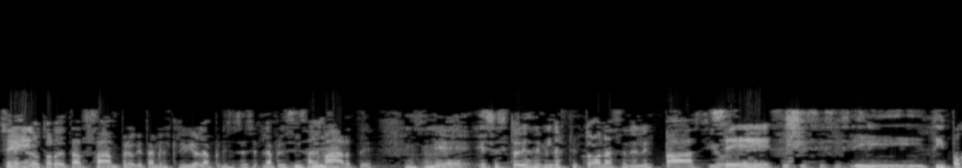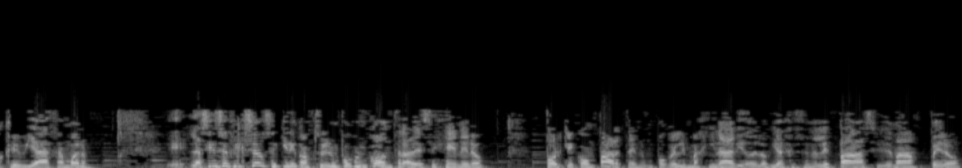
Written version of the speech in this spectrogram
Sí. que es el autor de Tarzán, pero que también escribió La princesa, la princesa de. Marte. Eh, esas historias de minas tetonas en el espacio Sí, sí, sí, sí, sí, sí. y, y tipos que viajan. Bueno, eh, la ciencia ficción se quiere construir un poco en contra de ese género porque comparten un poco el imaginario de los viajes en el espacio y demás, pero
